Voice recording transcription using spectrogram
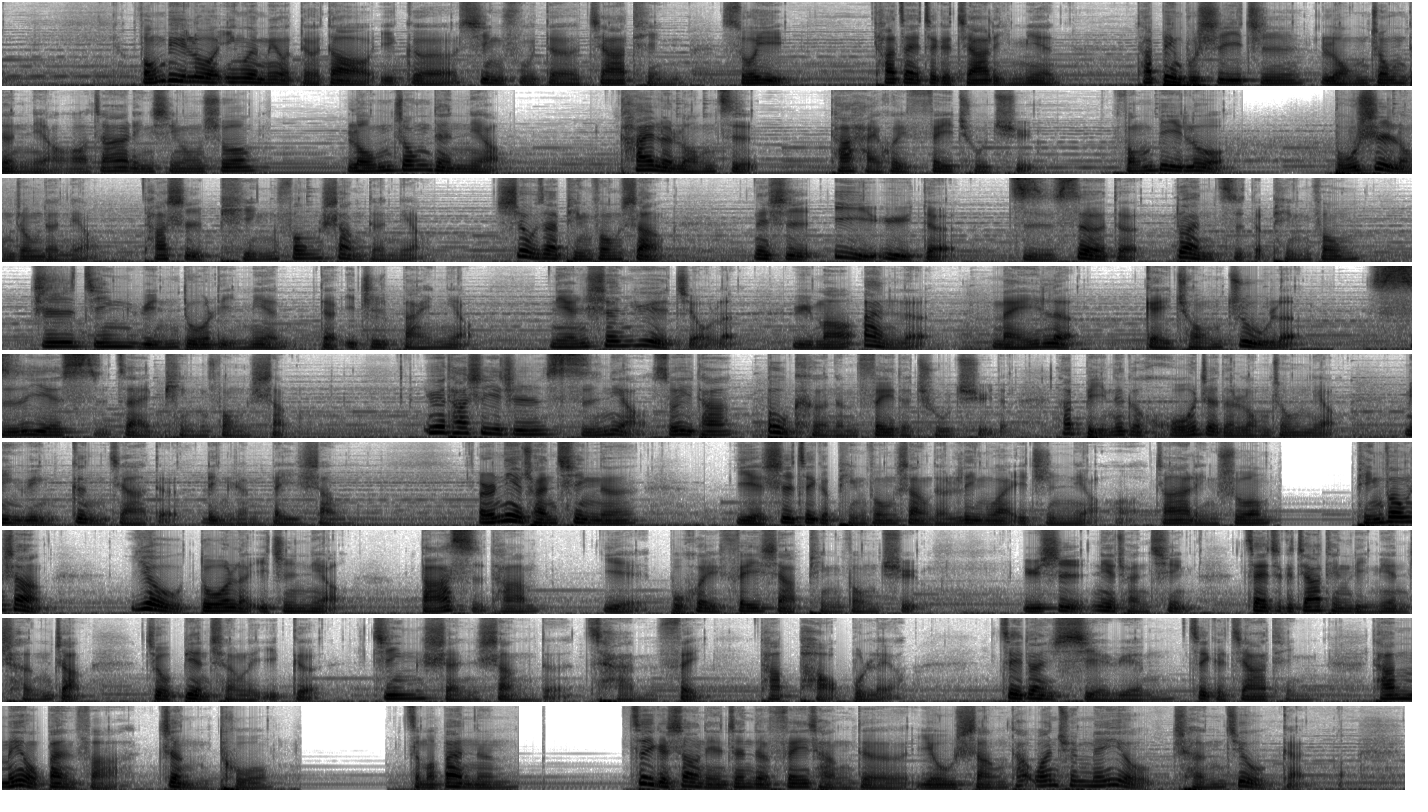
冯碧落因为没有得到一个幸福的家庭，所以他在这个家里面，他并不是一只笼中的鸟哦。张爱玲形容说。笼中的鸟开了笼子，它还会飞出去。冯碧落不是笼中的鸟，它是屏风上的鸟，绣在屏风上，那是异域的紫色的缎子的屏风，织金云朵里面的一只白鸟，年生月久了，羽毛暗了，没了，给虫蛀了，死也死在屏风上。因为它是一只死鸟，所以它不可能飞得出去的。它比那个活着的笼中鸟命运更加的令人悲伤。而聂传庆呢，也是这个屏风上的另外一只鸟啊。张爱玲说，屏风上又多了一只鸟，打死它也不会飞下屏风去。于是聂传庆在这个家庭里面成长，就变成了一个。精神上的残废，他跑不了这段血缘，这个家庭他没有办法挣脱，怎么办呢？这个少年真的非常的忧伤，他完全没有成就感，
